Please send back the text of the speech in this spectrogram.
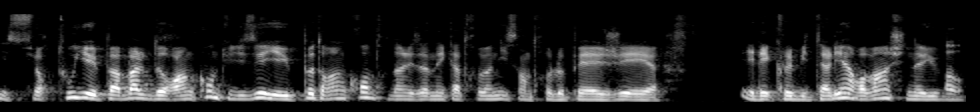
Et surtout, il y a eu pas mal de rencontres. Tu disais, il y a eu peu de rencontres dans les années 90 entre le PSG et les clubs italiens. En revanche, il y en a eu oh.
